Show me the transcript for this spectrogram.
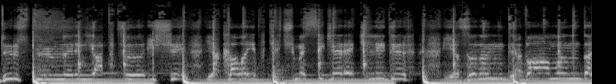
dürüst düğümlerin yaptığı işi yakalayıp geçmesi gereklidir. Yazının devamında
